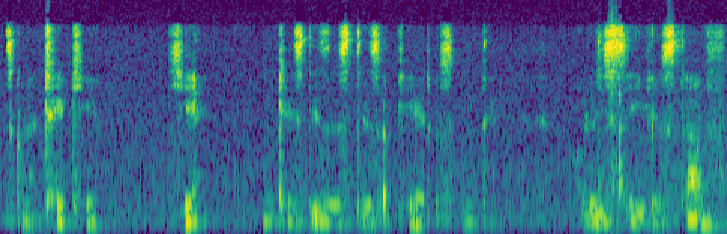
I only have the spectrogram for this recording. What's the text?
It's gonna take you here in case this has disappeared or something. Always save your stuff.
